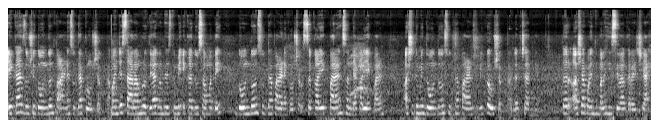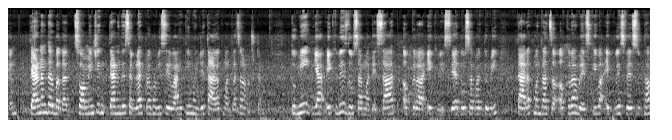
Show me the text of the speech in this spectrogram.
एकाच दिवशी दोन दोन पारायणे सुद्धा करू शकता. म्हणजे सारामृत या ग्रंथाचे तुम्ही एका दिवसामध्ये दोन दोन सुद्धा पारणे करू शकता. सकाळी एक पारायण संध्याकाळी एक पारायण असे तुम्ही दोन दोन सुद्धा पारायण तुम्ही करू शकता. लक्षात घ्या. तर अशापर्यंत तुम्हाला ही सेवा करायची आहे. त्यानंतर बघा स्वामींची त्यानंतर सगळ्यात प्रभावी सेवा आहे ती म्हणजे तारक मंत्राचं अनुष्ठान. तुम्ही या एकवीस दिवसामध्ये सात अकरा एकवीस या दिवसामध्ये तुम्ही तारक मंत्राचं अकरा वेळेस किंवा एकवीस वेळेस सुद्धा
